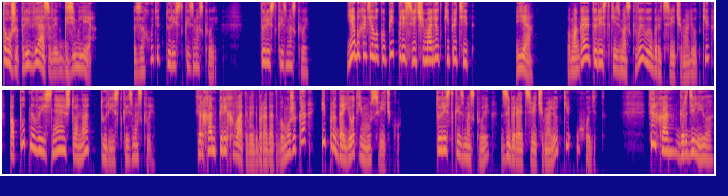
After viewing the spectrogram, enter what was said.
тоже привязывает к земле. Заходит туристка из Москвы. Туристка из Москвы. Я бы хотела купить три свечи малютки Петит. Я. Помогаю туристке из Москвы выбрать свечи малютки, попутно выясняя, что она туристка из Москвы. Ферхан перехватывает бородатого мужика и продает ему свечку. Туристка из Москвы забирает свечи малютки, уходит. Ферхан горделиво.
